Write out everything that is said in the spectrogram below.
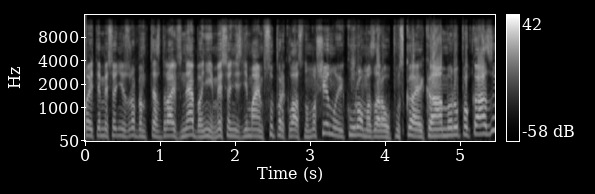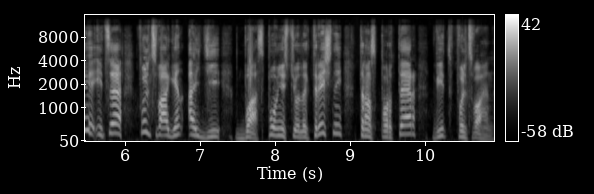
Думаєте, ми сьогодні зробимо тест-драйв неба? Ні, ми сьогодні знімаємо суперкласну машину, яку Рома зараз опускає камеру, показує. І це Volkswagen ID Bus. Повністю електричний транспортер від Volkswagen.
